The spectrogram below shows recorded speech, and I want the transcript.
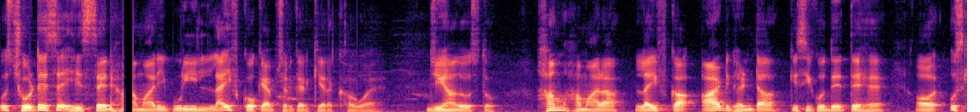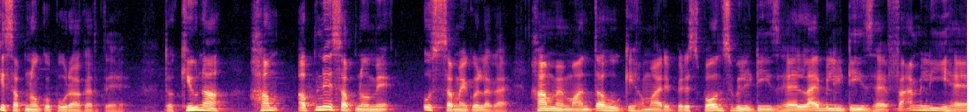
उस छोटे से हिस्से ने हमारी पूरी लाइफ को कैप्चर करके रखा हुआ है। जी हाँ दोस्तों, हम हमारा लाइफ का आठ घंटा किसी को देते हैं और उसके सपनों को पूरा करते हैं। तो क्यों ना हम अपने सपनों में उस समय को लगाए। हाँ मैं मानता हूँ कि हमारे पे रिस्पॉन्सिबिलिटीज़ है लाइबिलिटीज़ है फैमिली है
